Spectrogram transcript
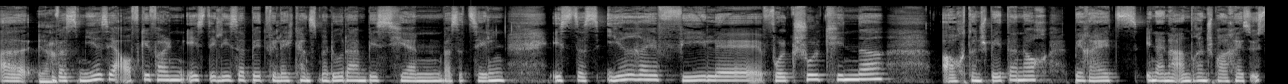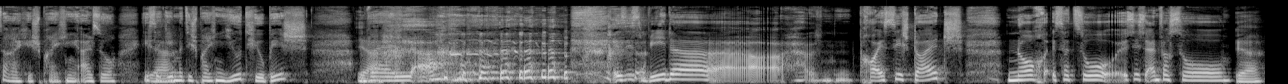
Äh, ja. Was mir sehr aufgefallen ist, Elisabeth, vielleicht kannst mir du da ein bisschen was erzählen, ist, dass ihre viele Volksschulkinder auch dann später noch bereits in einer anderen Sprache als Österreichisch sprechen. Also ich ja. sage immer, die sprechen YouTubeisch, ja. weil äh, es ist weder äh, preußisch-deutsch noch es hat so, es ist einfach so. Ja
